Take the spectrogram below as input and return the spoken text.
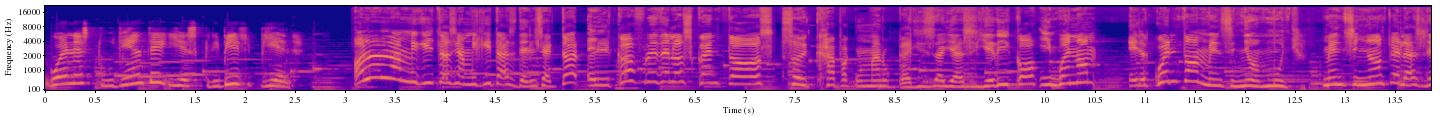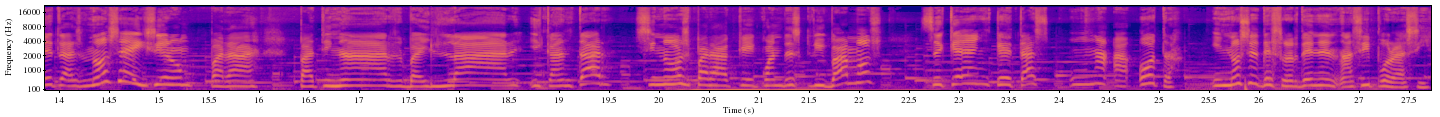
buen estudiante y escribir bien. Hola, amiguitos y amiguitas del sector El Cofre de los Cuentos. Soy Kapakamaru y Yeriko y bueno, el cuento me enseñó mucho. Me enseñó que las letras no se hicieron para patinar, bailar y cantar, sino para que cuando escribamos se queden quietas una a otra y no se desordenen así por así.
